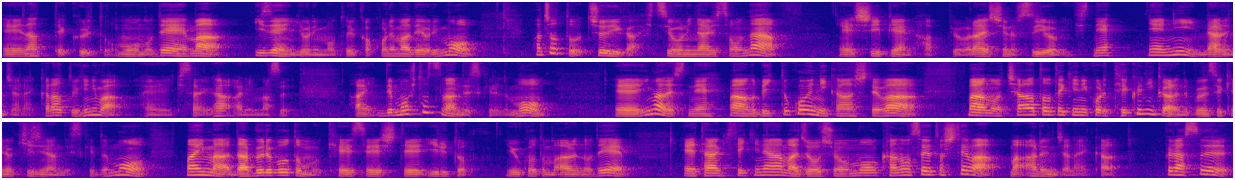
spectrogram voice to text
なってくると思うので、まあ、以前よりもというかこれまでよりもちょっと注意が必要になりそうな CPI の発表来週の水曜日ですねになるんじゃないかなというふうには記載があります。はい、でもう一つなんですけれども今ですね、まあ、あのビットコインに関しては、まあ、あのチャート的にこれテクニカルな分析の記事なんですけれども、まあ、今ダブルボトムを形成しているということもあるので短期的なまあ上昇も可能性としてはまああるんじゃないか。プラス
